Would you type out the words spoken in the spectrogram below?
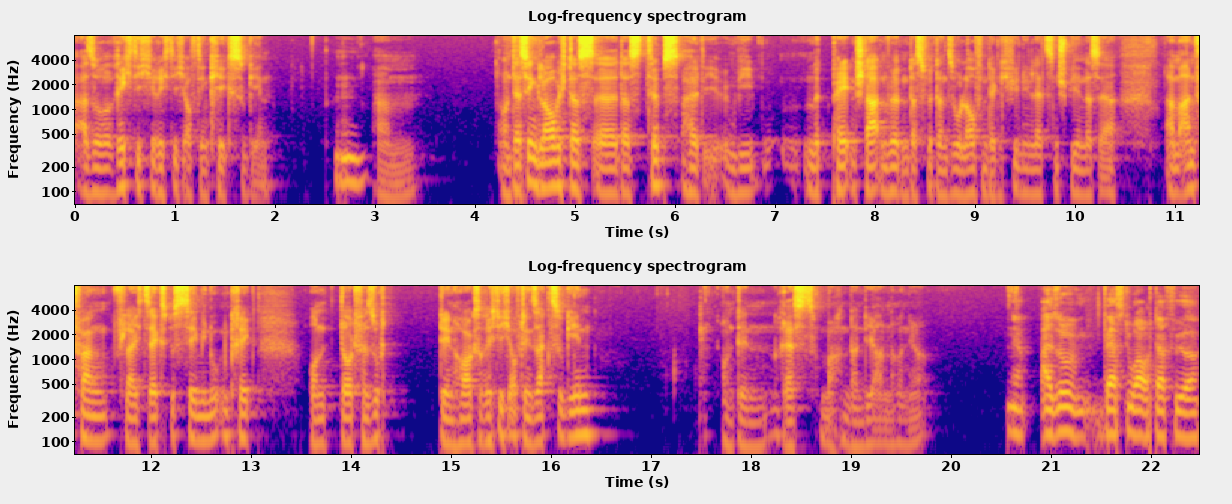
also richtig, richtig auf den Keks zu gehen. Mhm. Ähm, und deswegen glaube ich, dass, äh, dass Tipps halt irgendwie mit Peyton starten wird und das wird dann so laufen, denke ich, wie in den letzten Spielen, dass er am Anfang vielleicht sechs bis zehn Minuten kriegt und dort versucht, den Hawks richtig auf den Sack zu gehen und den Rest machen dann die anderen, ja. Ja, also wärst du auch dafür,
